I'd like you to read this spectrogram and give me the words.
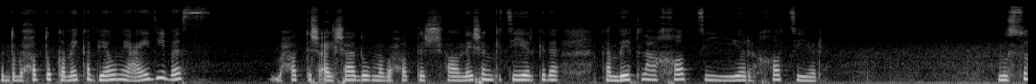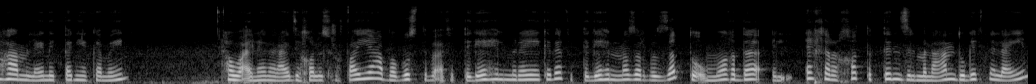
كنت بحطه كميك اب يومي عادي بس بحطش اي shadow ما بحطش foundation كتير كده. كان بيطلع خطير خطير. بصوا هعمل العين التانية كمان. هو ايلاينر عادي خالص رفيع. ببص بقى في اتجاه المراية كده في اتجاه النظر بالظبط واقوم واخدة الآخر خط بتنزل من عنده جفن العين.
